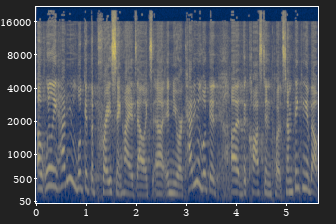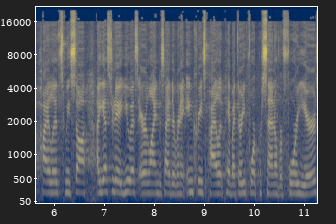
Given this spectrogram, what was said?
Uh, Willie, how do you look at the pricing? Hi, it's Alix uh, in New York. How do you look at uh, the cost inputs? I'm thinking about pilots. We saw uh, yesterday a U.S. airline decide they're going to increase pilot pay by 34% over four years.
